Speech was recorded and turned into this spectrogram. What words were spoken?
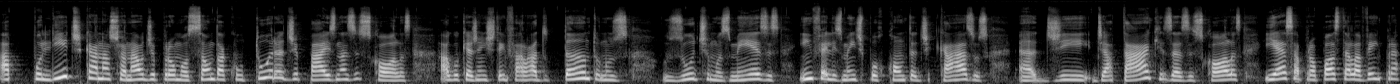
a Política Nacional de Promoção da Cultura de Paz nas Escolas, algo que a gente tem falado tanto nos os últimos meses, infelizmente por conta de casos uh, de, de ataques às escolas, e essa proposta ela vem para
